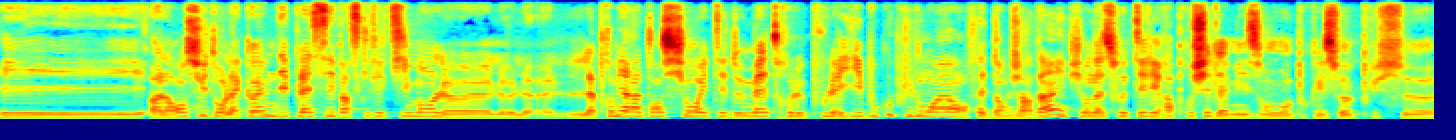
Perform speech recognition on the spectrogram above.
Et alors ensuite, on l'a quand même déplacé parce qu'effectivement, la première intention était de mettre le poulailler beaucoup plus loin en fait dans le jardin, et puis on a souhaité les rapprocher de la maison pour qu'elle soit plus, euh,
